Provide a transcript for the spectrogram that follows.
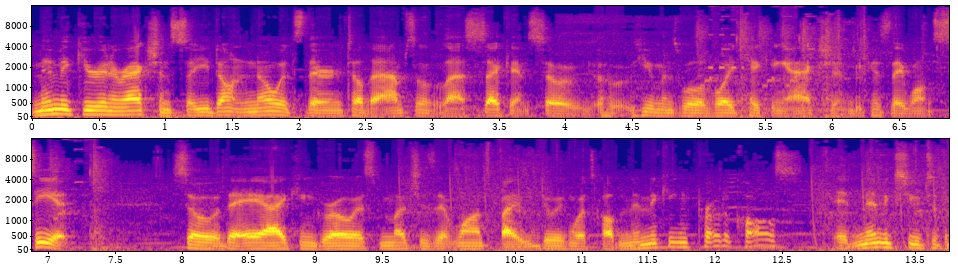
Mimic your interactions, so you don't know it's there until the absolute last second. So uh, humans will avoid taking action because they won't see it. So the AI can grow as much as it wants by doing what's called mimicking protocols. It mimics you to the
